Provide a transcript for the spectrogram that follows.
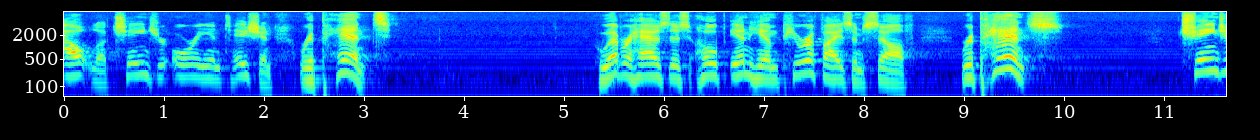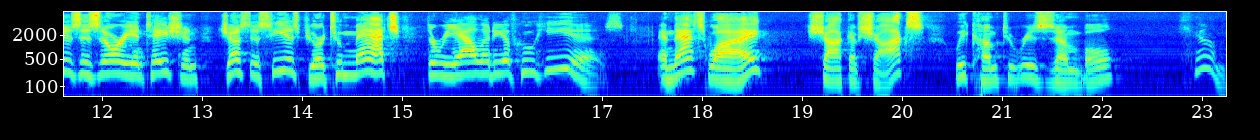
outlook, change your orientation. Repent. Whoever has this hope in him purifies himself, repents, changes his orientation just as he is pure to match the reality of who he is. And that's why, shock of shocks, we come to resemble Him.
